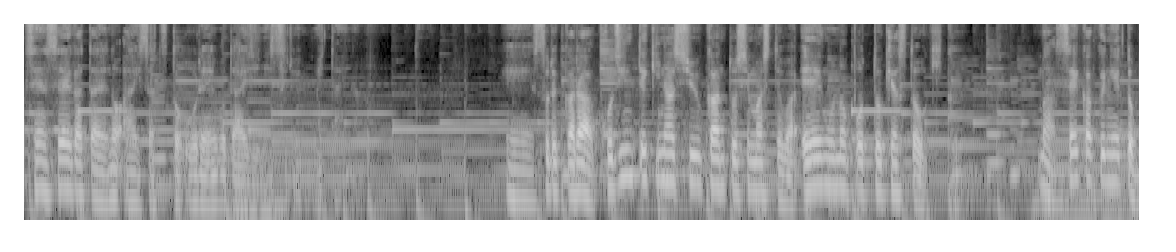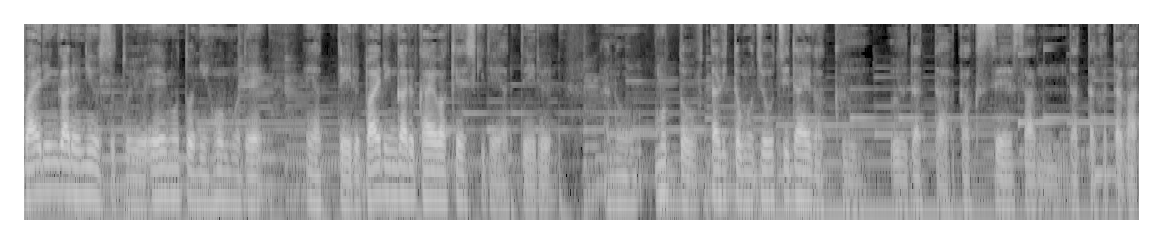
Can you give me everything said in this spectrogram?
先生方への挨拶とお礼を大事にするみたいな、えー、それから個人的な習慣としましては英語のポッドキャストを聞く。まあ正確に言うとバイリンガルニュースという英語と日本語でやっているバイリンガル会話形式でやっているあのもっと2人とも上智大学だった学生さんだった方が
